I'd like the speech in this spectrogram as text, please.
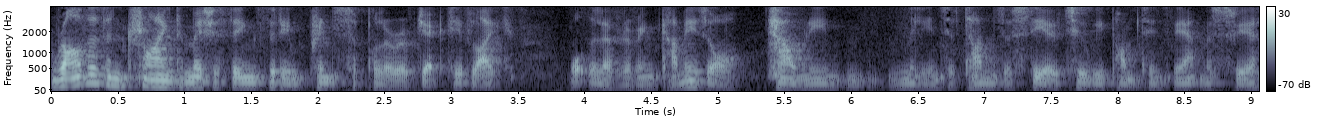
rather than trying to measure things that in principle are objective, like what the level of income is or how many millions of tons of CO2 we pumped into the atmosphere,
